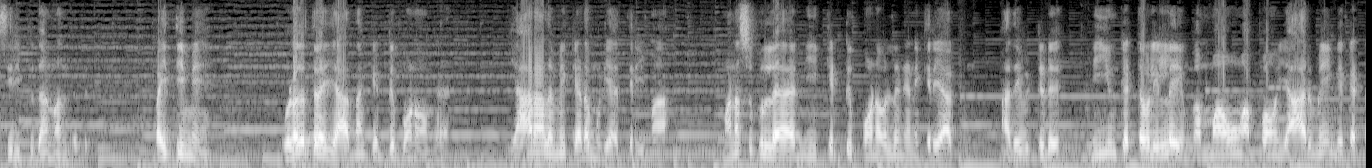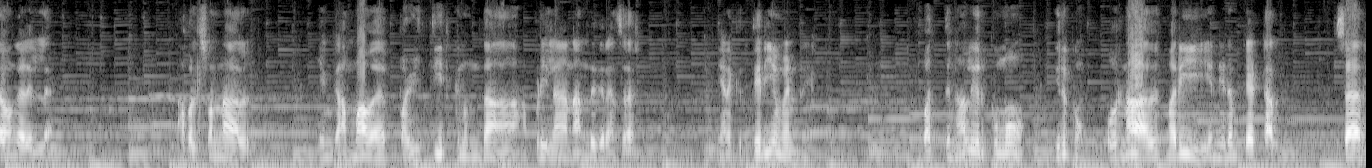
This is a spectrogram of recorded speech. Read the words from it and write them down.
சிரிப்பு தான் வந்தது. பைத்தியமே உலகத்துல யார் தான் கெட்டு போனவங்க யாராலுமே கெட முடியாது தெரியுமா? மனசுக்குள்ள நீ கெட்டு போனவள்னு நினைக்கிறியாக்கும் அதை விட்டுடு. நீயும் கெட்டவள் இல்லை உங்க அம்மாவும் அப்பாவும் யாருமே இங்க கெட்டவங்க இல்லை. அவள் சொன்னால் எங்க அம்மாவை பழி தீர்க்கணும் தான் அப்படிலாம் நந்துக்கிறேன் சார். எனக்கு தெரியும் என்றேன் பத்து நாள் இருக்குமோ? இருக்கும். ஒரு நாள் மரி என்னிடம் கேட்டாள் சார்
